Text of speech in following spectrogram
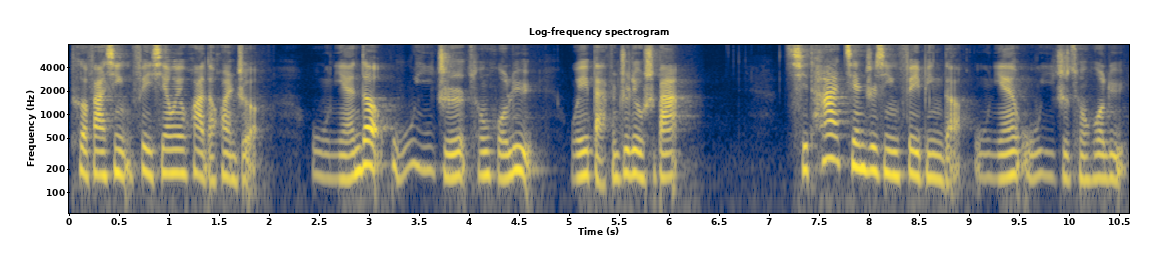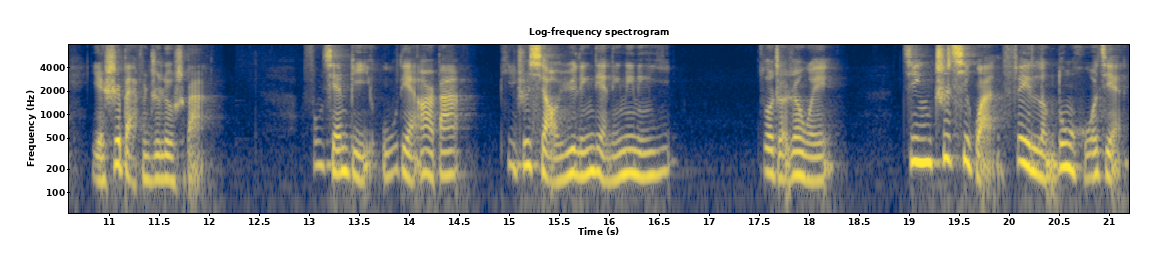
特发性肺纤维化的患者，五年的无移植存活率。为百分之六十八，其他间质性肺病的五年无移植存活率也是百分之六十八，风险比五点二八，p 值小于零点零零零一。作者认为，经支气管肺冷冻活检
